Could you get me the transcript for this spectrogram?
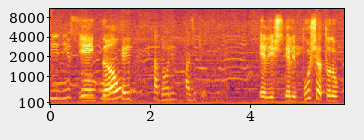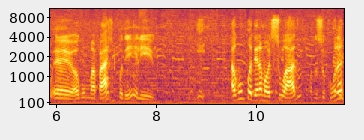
E nisso, E então- o querido Itadori faz o quê? Ele, ele puxa todo é, alguma parte do poder, ele. e- algum poder amaldiçoado do Sukuna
